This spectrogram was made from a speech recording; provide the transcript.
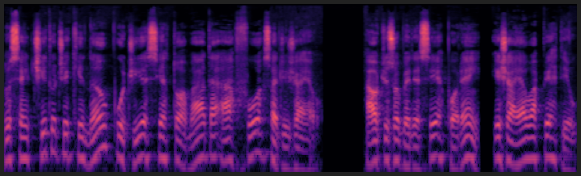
no sentido de que não podia ser tomada à força de Israel. Ao desobedecer, porém, Israel a perdeu.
